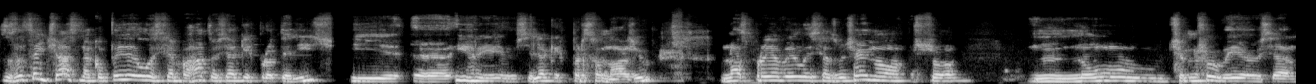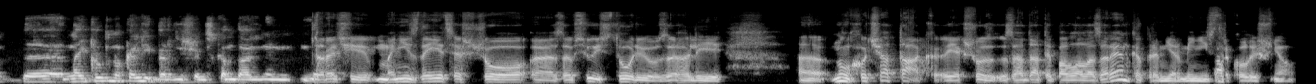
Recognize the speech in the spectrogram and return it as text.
за цей час накопилося багато всяких протиріч і е, ігри всіляких персонажів. У нас проявилися. Звичайно, що ну, Чернишов виявився е, найкрупнокалібернішим скандальним. До речі, мені здається, що е, за всю історію взагалі. Е, Ну, хоча так, якщо згадати Павла Лазаренка, прем'єр-міністра колишнього,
